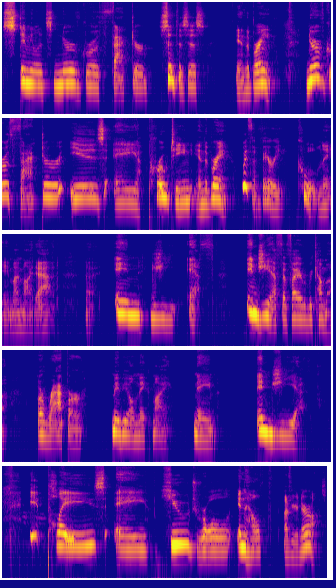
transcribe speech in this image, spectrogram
stimulates nerve growth factor synthesis in the brain. Nerve growth factor is a protein in the brain with a very cool name, I might add uh, NGF. NGF, if I ever become a, a rapper, maybe I'll make my name NGF. It plays a huge role in the health of your neurons.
